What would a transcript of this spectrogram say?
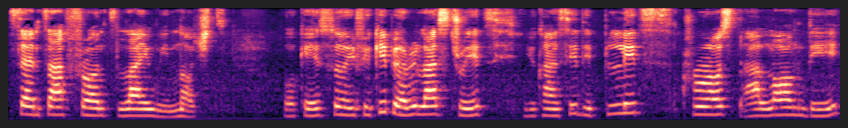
center front line we notched okay so if you keep your ruler straight you can see the pleats crossed along the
